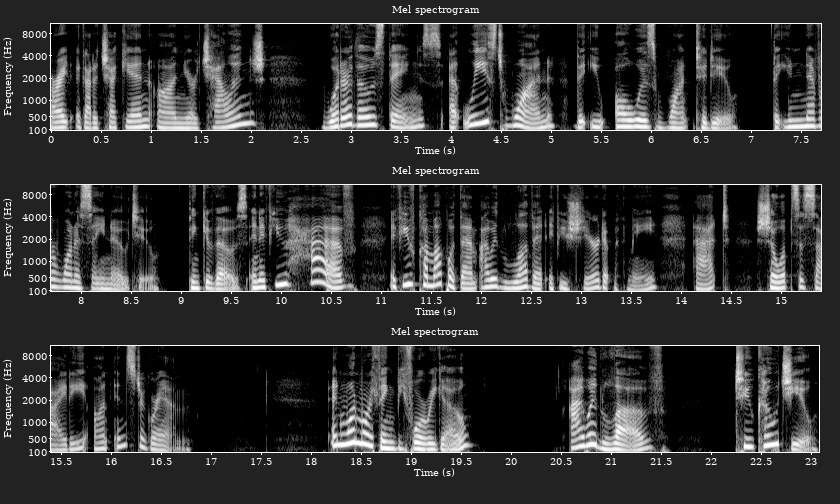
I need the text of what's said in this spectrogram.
All right, I got to check in on your challenge. What are those things, at least one, that you always want to do, that you never want to say no to? Think of those. And if you have, if you've come up with them, I would love it if you shared it with me at Show Up Society on Instagram. And one more thing before we go I would love to coach you.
